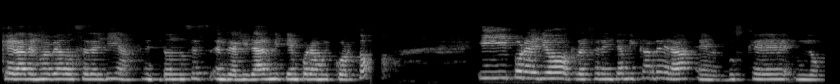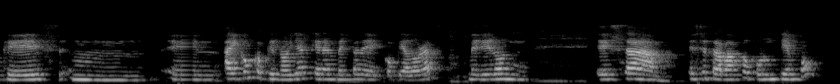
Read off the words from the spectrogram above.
que era de 9 a 12 del día. Entonces, en realidad mi tiempo era muy corto. Y por ello, referente a mi carrera, eh, busqué lo que es mm, en Icon Copy Royal, que era en venta de copiadoras. Me dieron ese trabajo por un tiempo.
